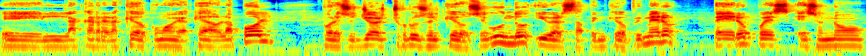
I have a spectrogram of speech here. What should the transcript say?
eh, la carrera quedó como había quedado la pole. Por eso George Russell quedó segundo y Verstappen quedó primero. Pero pues eso no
